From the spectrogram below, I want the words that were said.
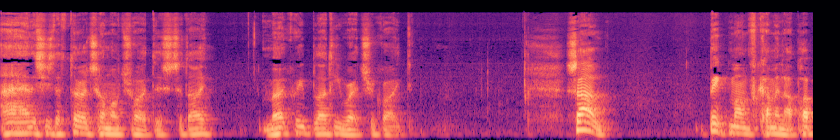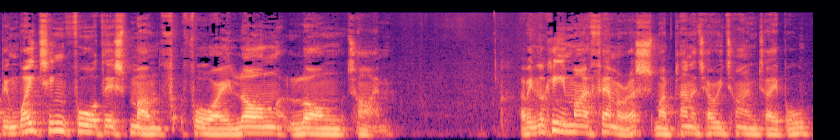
And this is the third time I've tried this today. Mercury bloody retrograde. So, big month coming up. I've been waiting for this month for a long, long time. I've been looking in my ephemeris, my planetary timetable,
